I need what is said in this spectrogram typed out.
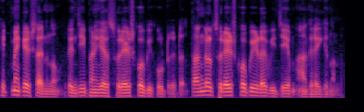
ഹിറ്റ് മേക്കേഴ്സ് ആയിരുന്നു രഞ്ജി പണിക്കർ സുരേഷ് ഗോപി കൂട്ടുകെട്ട്. താങ്കൾ സുരേഷ് ഗോപിയുടെ വിജയം ആഗ്രഹിക്കുന്നുണ്ടോ?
